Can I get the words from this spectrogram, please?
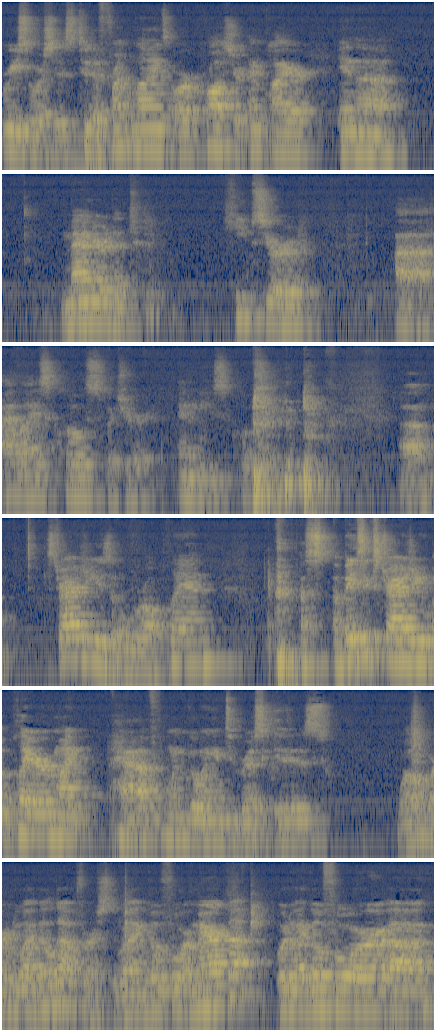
resources to the front lines or across your empire in a manner that keeps your uh, allies close but your enemies closer. um, strategy is the overall plan. A, a, basic strategy a player might have when going into risk is, well, where do I build up first? Do I go for America or do I go for uh,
